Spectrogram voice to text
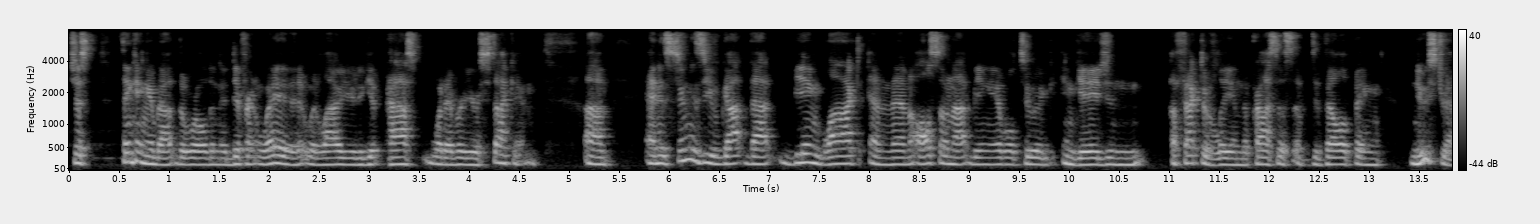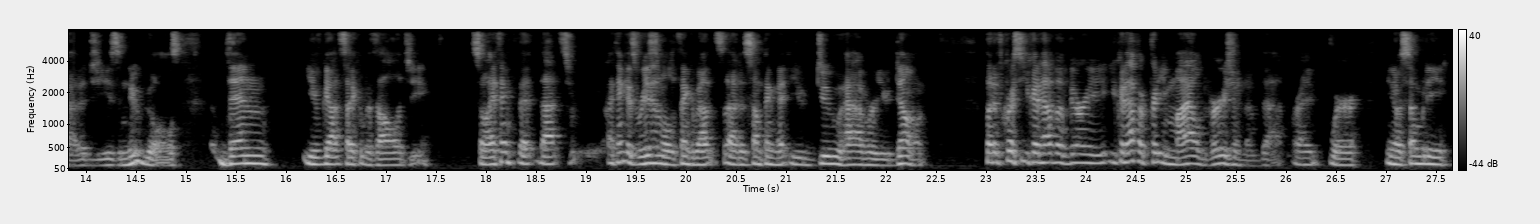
just thinking about the world in a different way that it would allow you to get past whatever you're stuck in. Um, and as soon as you've got that being blocked and then also not being able to engage in effectively in the process of developing new strategies and new goals, then you've got psychopathology. So I think that that's I think it's reasonable to think about that as something that you do have or you don't. But of course, you could have a very you could have a pretty mild version of that, right? Where you know somebody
